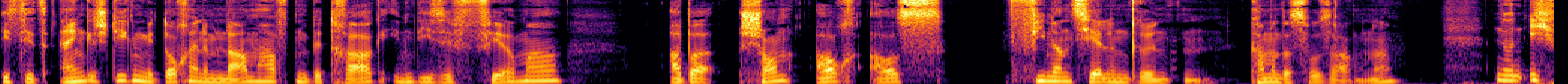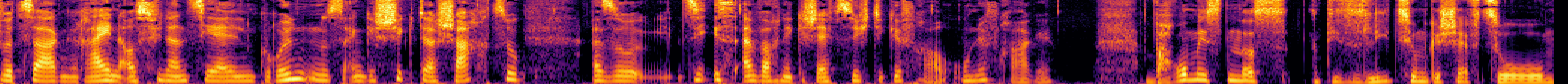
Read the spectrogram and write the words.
ist jetzt eingestiegen mit doch einem namhaften Betrag in diese Firma, aber schon auch aus finanziellen Gründen. Kann man das so sagen, ne? Nun, ich würde sagen, rein aus finanziellen Gründen das ist ein geschickter Schachzug. Also sie ist einfach eine geschäftssüchtige Frau, ohne Frage. Warum ist denn das, dieses Lithium-Geschäft so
